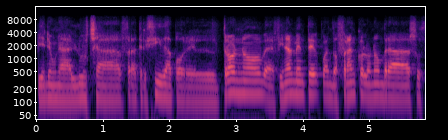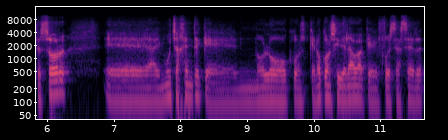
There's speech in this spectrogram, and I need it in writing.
viene una lucha fratricida por el trono. Eh, finalmente, cuando Franco lo nombra sucesor, eh, hay mucha gente que no, lo, que no consideraba que fuese a ser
